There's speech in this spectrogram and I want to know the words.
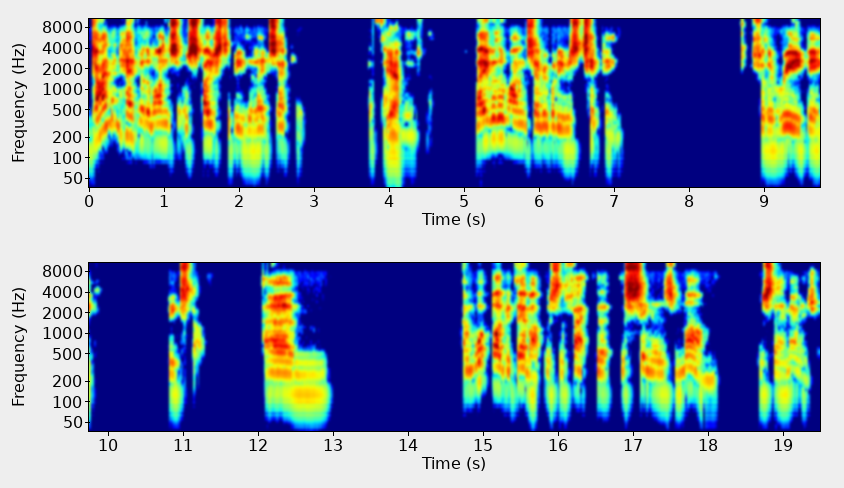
Diamond Head were the ones that were supposed to be the Led Zeppelin of that Yeah. movement. They were the ones everybody was tipping for the really big, big stuff. Um, and what buggered them up was the fact that the singer's mum was their manager.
